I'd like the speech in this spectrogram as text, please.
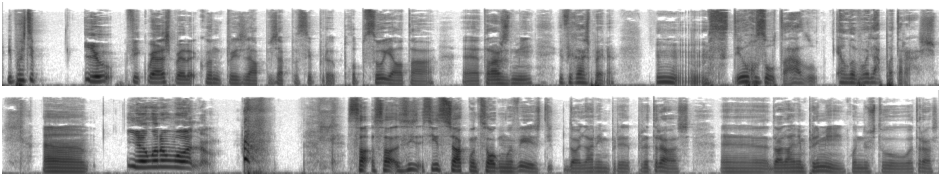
e depois tipo, eu fico bem à espera. Quando depois já, já passei por, pela pessoa e ela está uh, atrás de mim, eu fico à espera. Hum, se deu resultado, ela vai olhar para trás. Uh, e ela não olha. Se, se, isso já aconteceu alguma vez, tipo, de olharem para, trás, uh, de olharem para mim quando eu estou atrás,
